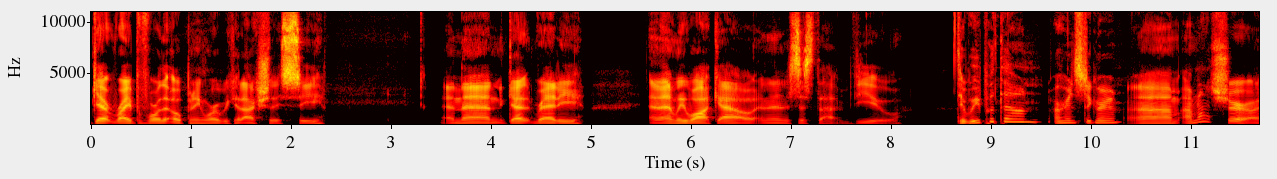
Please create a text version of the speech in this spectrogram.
get right before the opening where we could actually see, and then get ready, and then we walk out, and then it's just that view. Did we put that on our Instagram? Um, I'm not sure. I,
